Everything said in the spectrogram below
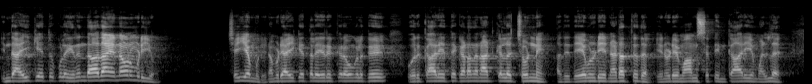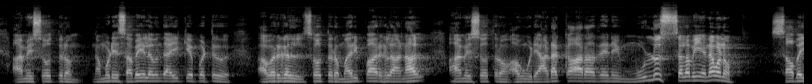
இந்த ஐக்கியத்துக்குள்ளே இருந்தால் தான் என்ன பண்ண முடியும்? செய்ய முடியும். நம்முடைய ஐக்கியத்தில் இருக்கிறவங்களுக்கு ஒரு காரியத்தை கடந்த நாட்களில் சொன்னேன். அது தேவனுடைய நடத்துதல். என்னுடைய மாம்சத்தின் காரியம் அல்ல. ஆமை சோத்திரம். நம்முடைய சபையில் வந்து ஐக்கியப்பட்டு அவர்கள் சோத்திரம் மறிப்பார்களானால் ஆமை சோத்திரம் அவங்களுடைய அடக்காராதனை முழு செலவையும் என்ன பண்ணும்? சபை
